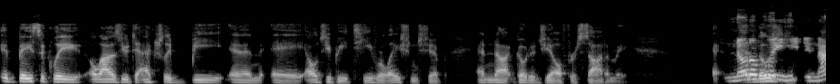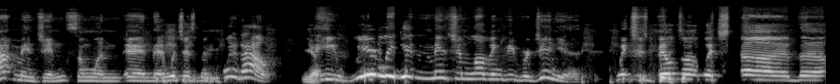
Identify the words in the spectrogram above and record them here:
it, basically allows you to actually be in a LGBT relationship and not go to jail for sodomy. Notably, those... he did not mention someone, and which has been pointed out. Yeah. He weirdly didn't mention Loving v. Virginia, which is built on which uh, the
